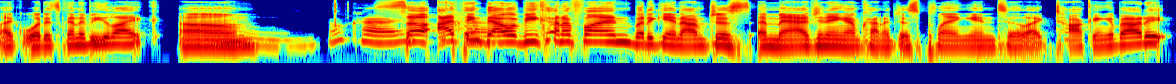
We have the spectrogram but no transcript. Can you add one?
like what it's gonna be like. Um mm, okay. So I think that would be kind of fun. But again, I'm just imagining, I'm kind of just playing into like talking about it.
